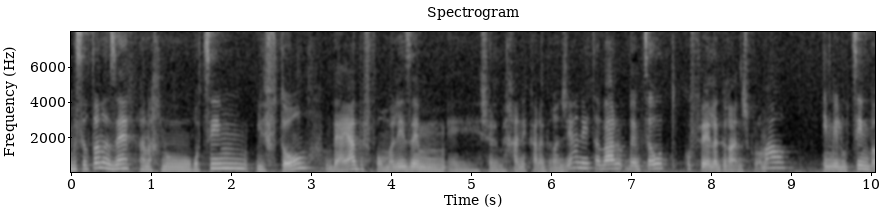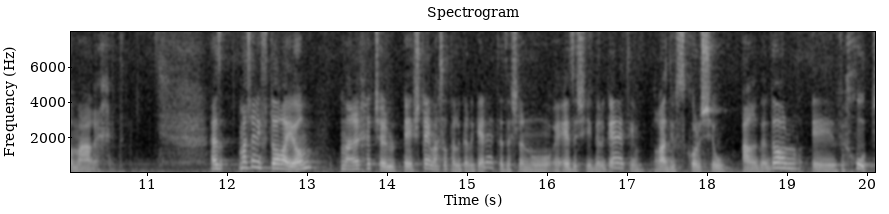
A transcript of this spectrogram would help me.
בסרטון הזה אנחנו רוצים לפתור בעיה בפורמליזם אה, של מכניקה לגרנג'יאנית, אבל באמצעות קופי לגרנג', כלומר, עם אילוצים במערכת. אז מה שנפתור היום, מערכת של אה, שתי מסות על גלגלת, אז יש לנו אה, איזושהי גלגלת עם רדיוס כלשהו R גדול וחוט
